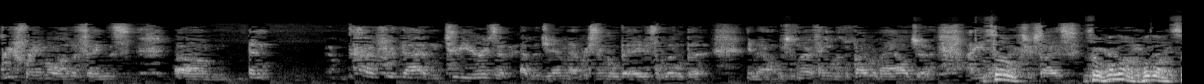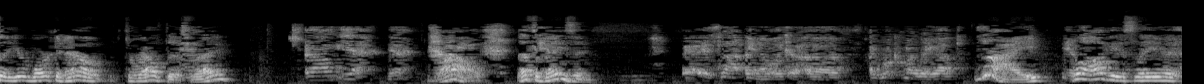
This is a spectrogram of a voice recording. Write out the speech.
reframe a lot of things, um, and with that in two years at, at the gym every single day, just a little bit, you know, which is another thing with the fibromyalgia. I need So- to exercise. So hold on, hold on. So you're working out throughout this, right? Um, yeah, yeah. Wow, that's amazing. It's not, you know, like a, uh, I work my way up. Right. Well, obviously, uh,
